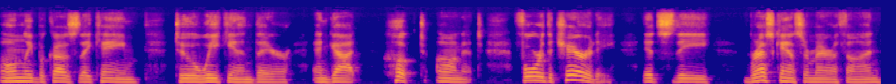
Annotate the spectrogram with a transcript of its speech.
only because they came to a weekend there and got hooked on it. For the charity, it's the breast cancer marathon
